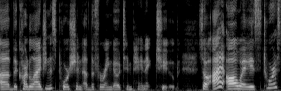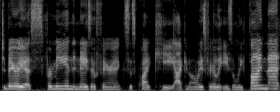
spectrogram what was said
of the cartilaginous portion of the pharyngotympanic tube. So I always, torus tubarius for me in the nasopharynx is quite key. I can always fairly easily find that,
